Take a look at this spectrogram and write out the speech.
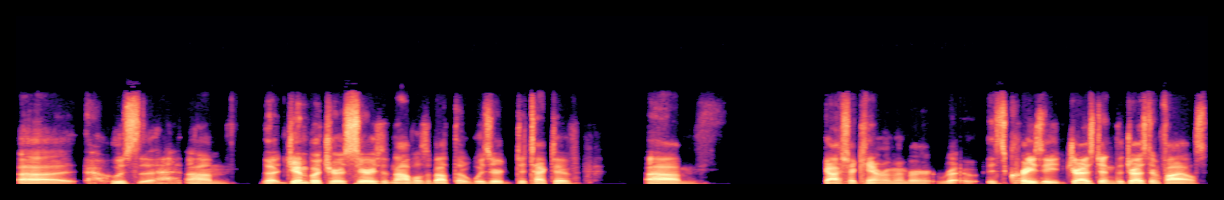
uh who's the um the Jim Butcher's series of novels about the wizard detective. Um gosh, I can't remember. It's crazy. Dresden, the Dresden Files.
